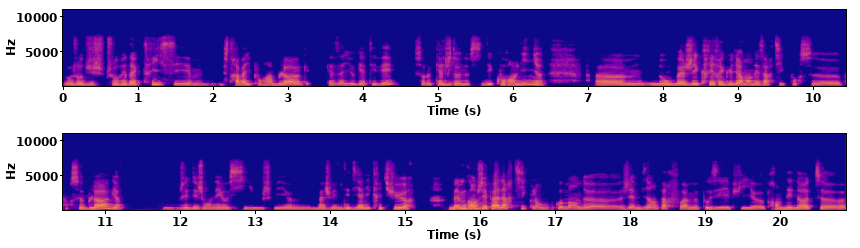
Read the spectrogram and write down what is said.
aujourd'hui, je suis toujours rédactrice et je travaille pour un blog, Casa Yoga TV, sur lequel je donne aussi des cours en ligne. donc, bah, j'écris régulièrement des articles pour ce pour ce blog. J'ai des journées aussi où je vais, bah, je vais me dédier à l'écriture, même quand j'ai pas d'article en commande, euh, j'aime bien parfois me poser et puis euh, prendre des notes, euh,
